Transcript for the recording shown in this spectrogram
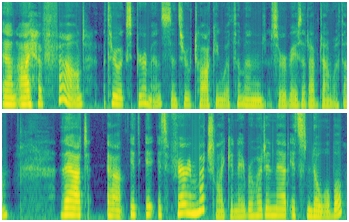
And I have found through experiments and through talking with them and surveys that I've done with them that uh, it, it, it's very much like a neighborhood in that it's knowable,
